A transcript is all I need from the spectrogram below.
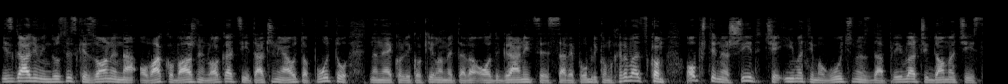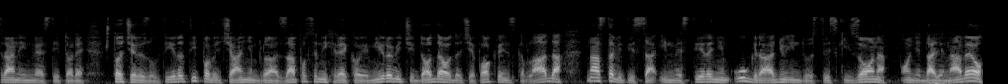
Izgradnjom industrijske zone na ovako važnoj lokaciji, tačnije autoputu, na nekoliko kilometara od granice sa Republikom Hrvatskom, opština Šid će imati mogućnost da privlači domaće i strane investitore, što će rezultirati rezultirati povećanjem broja zaposlenih, rekao je Mirović i dodao da će pokrajinska vlada nastaviti sa investiranjem u gradnju industrijskih zona. On je dalje naveo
